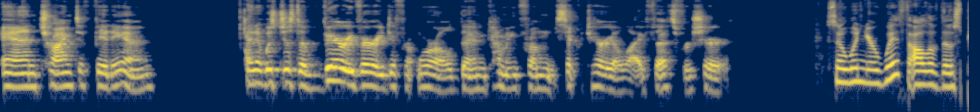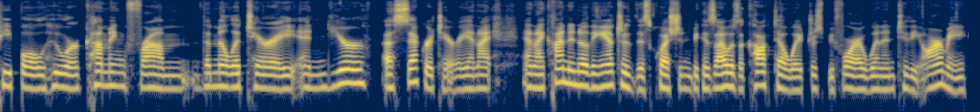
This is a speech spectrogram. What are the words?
and trying to fit in. And it was just a very, very different world than coming from secretarial life, that's for sure. So when you're with all of those people who are coming from the military and you're a secretary and I and I kind of know the answer to this question because I was a cocktail waitress before I went into the army.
